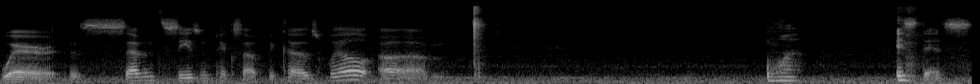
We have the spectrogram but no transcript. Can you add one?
where the seventh season picks up because, well, um, what is this?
